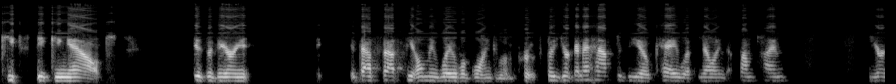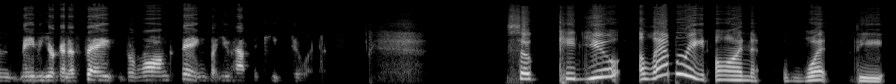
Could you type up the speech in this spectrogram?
keep speaking out is a very that's that's the only way we're going to improve. So you're going to have to be okay with knowing that sometimes you're maybe you're going to say the wrong thing, but you have to keep doing it. So can you elaborate on what the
